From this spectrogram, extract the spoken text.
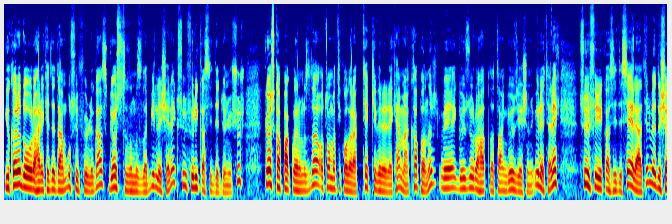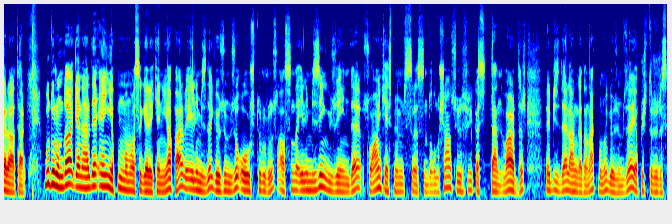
Yukarı doğru hareket eden bu sülfürlü gaz göz sıvımızla birleşerek sülfürik aside dönüşür. Göz kapaklarımız da otomatik olarak tepki vererek hemen kapanır ve gözü rahatlatan gözyaşını üreterek sülfürik asidi seyreltir ve dışarı atar. Bu durumda genelde en yapılmaması gerekeni yapar ve elimizle gözümüzü ovuştururuz. Aslında elimizin yüzeyinde soğan kesmemiz sırasında oluşan sülfürik asitten vardır ve biz de langadanak bunu gözümüze yapıştırırız.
